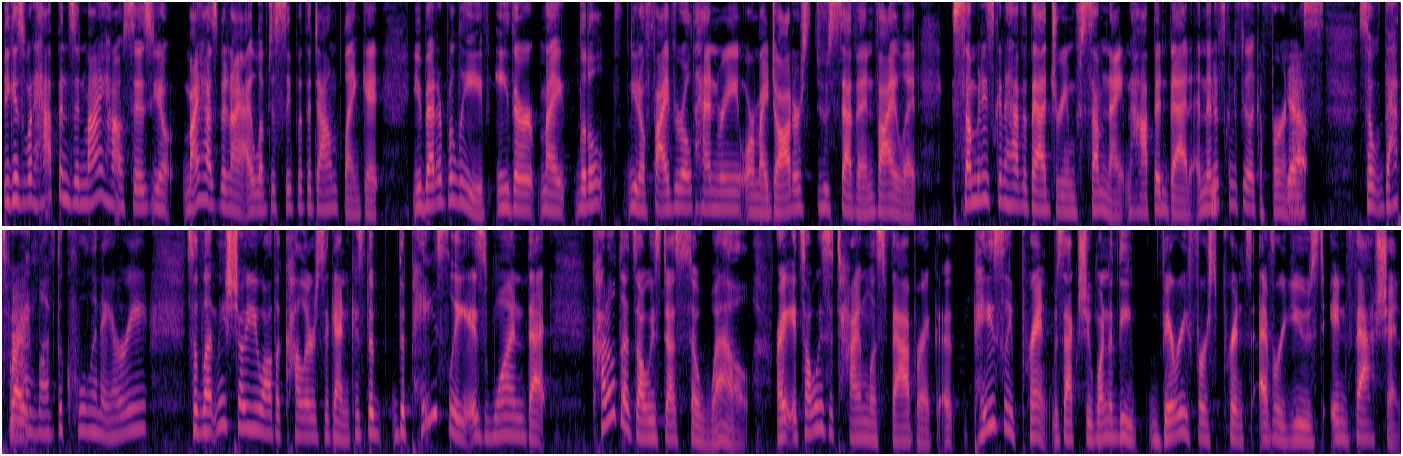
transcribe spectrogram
because what happens in my house is, you know, my husband and I, I love to sleep with a down blanket. You better believe either my little, you know, five-year-old Henry or my daughter who's seven, Violet, somebody's going to have a bad dream some night and hop in bed and then it's going to feel like a furnace. So that's why I love the cool and airy. So let me show you all the colors again because the, the paisley is one that Cuddl Duds always does so well, right? It's always a timeless fabric. Uh, paisley print was actually one of the very first prints ever used in fashion,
